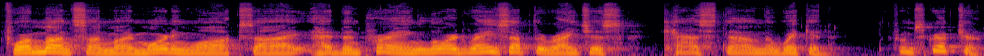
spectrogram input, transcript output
For months on my morning walks, I had been praying, Lord, raise up the righteous, cast down the wicked, from Scripture.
